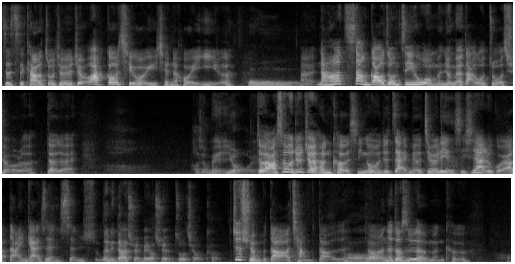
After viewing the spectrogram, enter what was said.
这次看到桌球就觉得哇，勾起我以前的回忆了。哦。然后上高中几乎我们就没有打过桌球了，对不对？好像没有哎、欸。对啊，所以我就觉得很可惜，因为我就再也没有机会练习。现在如果要打，应该还是很生疏。那你大学没有选桌球课？就选不到啊，抢不到的。哦、对啊，那都是热门课。哦，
